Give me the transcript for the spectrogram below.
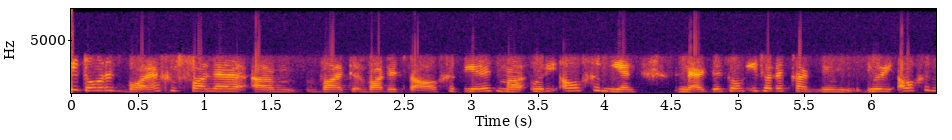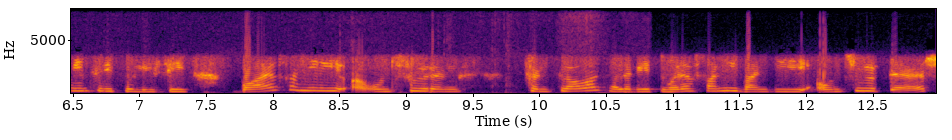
jy daar is baie gevalle um wat wat dit wel gebeur het, maar oor die algemeen en ek dis ook iets wat ek kan doen. Oor die algemeen sê die polisie baie van hierdie uh, ontvoerings vind plaas. Hulle weet nodig van nie want die ontvoerders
